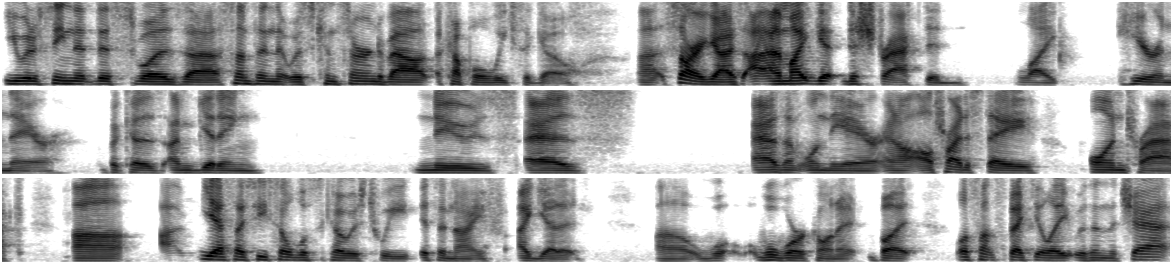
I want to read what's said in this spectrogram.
you would have seen that this was uh, something that was concerned about a couple of weeks ago. Uh, sorry, guys, I, I might get distracted like here and there because I'm getting news as as I'm on the air, and I'll, I'll try to stay on track. Uh, I, yes, I see Sikoa's tweet. It's a knife. I get it. Uh, we'll, we'll work on it, but let's not speculate within the chat.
